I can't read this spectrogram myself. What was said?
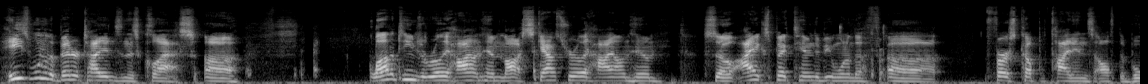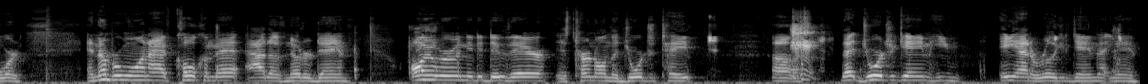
He's one of the better tight ends in this class. Uh, a lot of teams are really high on him. A lot of scouts are really high on him. So I expect him to be one of the uh, first couple tight ends off the board. And number one, I have Cole Kmet out of Notre Dame. All you really need to do there is turn on the Georgia tape. Uh, that Georgia game, he he had a really good game that game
